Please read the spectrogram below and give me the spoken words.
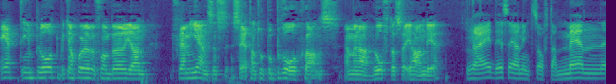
1 Imperator blir kanske över från början. Flemming Jensen säger att han tror på bra chans. Jag menar, hur ofta säger han det? Nej, det säger han inte så ofta. Men eh,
